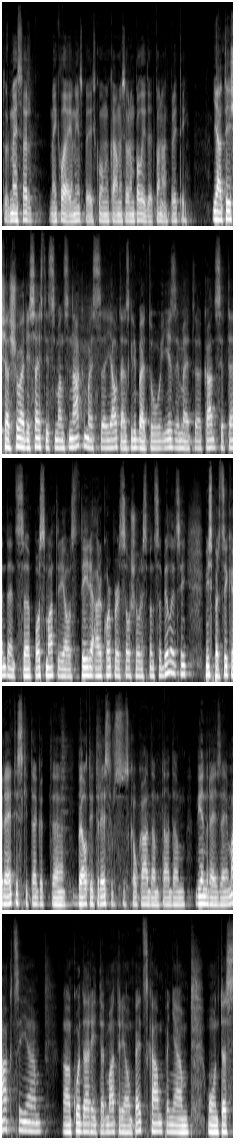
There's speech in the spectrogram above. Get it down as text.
Tur mēs arī meklējam iespējas, ko kā mēs varam palīdzēt panākt pretī. Jā, tieši ar šo arī saistīts mans nākamais uh, jautājums. Gribētu iezīmēt, kādas ir tendences postmateriāls tīri ar corporate social responsibility. Vispār cik ir etiski tagad veltīt resursus kaut kādām tādām vienreizējām akcijām, ko darīt ar materiālu pēc kampaņām. Un tas,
